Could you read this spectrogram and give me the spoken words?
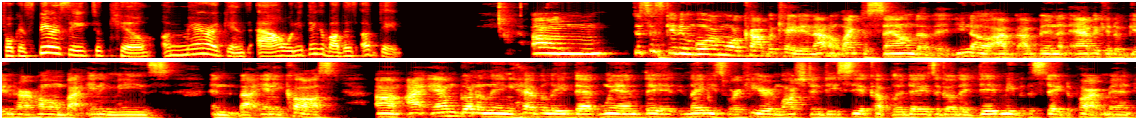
for conspiracy to kill Americans. Al, what do you think about this update? Um, this is getting more and more complicated, and I don't like the sound of it. You know, I've, I've been an advocate of getting her home by any means and by any cost. Um, I am going to lean heavily that when the ladies were here in Washington, D.C. a couple of days ago, they did meet with the State Department,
